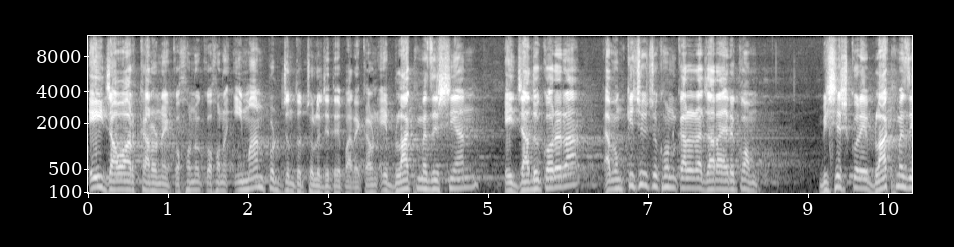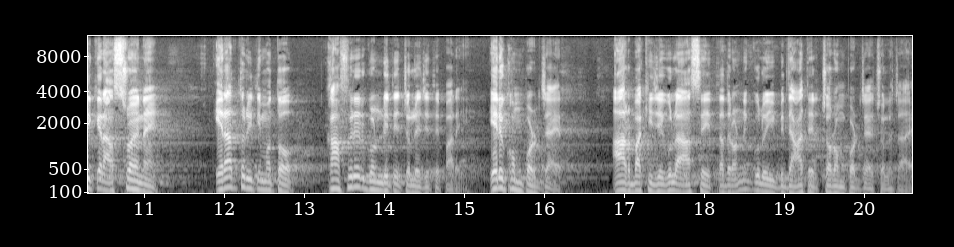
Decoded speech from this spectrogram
এই যাওয়ার কারণে কখনো কখনো ইমান পর্যন্ত চলে যেতে পারে। কারণ এই ব্ল্যাক ম্যাজিশিয়ান এই জাদুকরেরা এবং কিছু কিছু খুনকারেরা যারা এরকম বিশেষ করে ব্ল্যাক ম্যাজিকের আশ্রয় নেয়, এরা তো রীতিমতো কাফিরের গণ্ডিতে চলে যেতে পারে, এরকম পর্যায়ের। আর বাকি যেগুলো আছে, তাদের অনেকগুলোই বিদাতের চরম পর্যায়ে চলে যায়।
